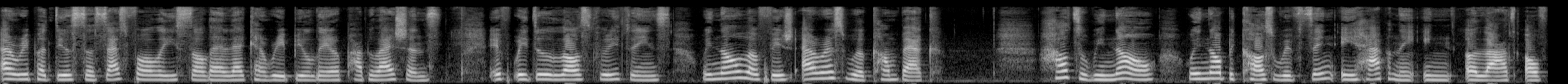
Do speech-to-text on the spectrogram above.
and reproduce successfully so that they can rebuild their populations. If we do those three things, we know the fisheries will come back. How do we know? We know because we've seen it happening in a lot of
